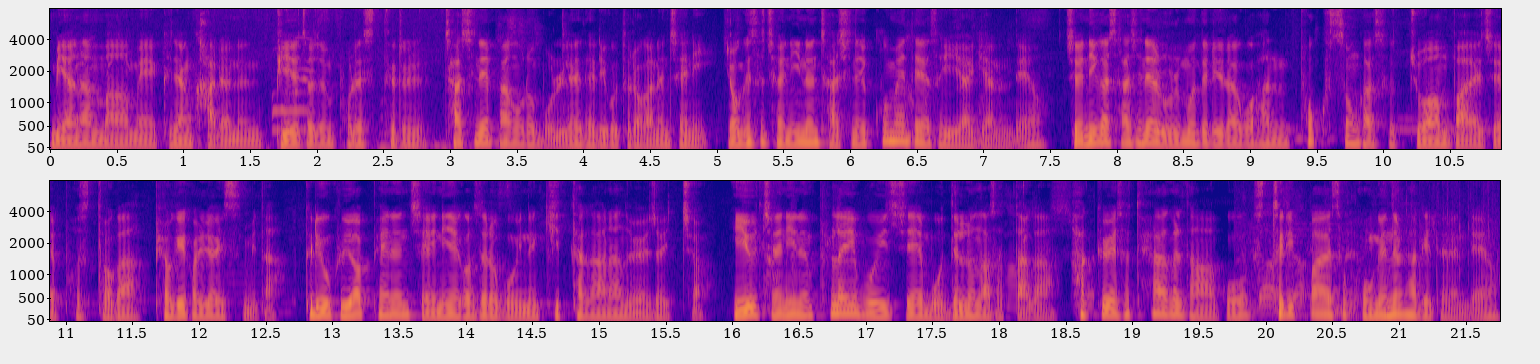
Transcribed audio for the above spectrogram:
미안한 마음에 그냥 가려는 비에 젖은 포레스트를 자신의 방으로 몰래 데리고 들어가는 제니. 여기서 제니는 자신의 꿈에 대해서 이야기하는데요. 제니가 자신의 롤모델이라고 한 포크송 가수 조안 바에즈의 포스터가 벽에 걸려 있습니다. 그리고 그 옆에는 제니의 것으로 보이는 기타가 하나 놓여져 있죠. 이후 제니는 플레이보이즈의 모델로 나섰다가 학교에서 퇴학을 당하고 스트릿바에서 공연을 하게 되는데요.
